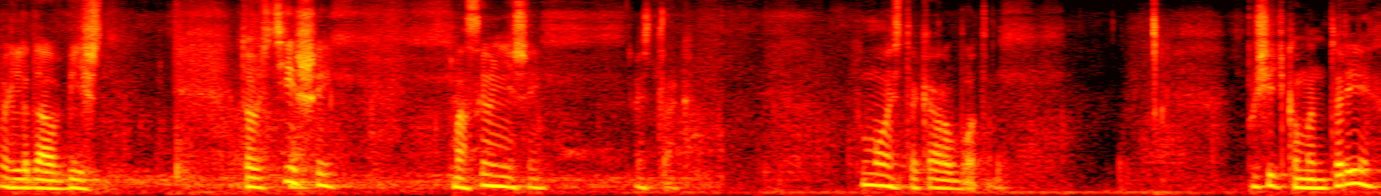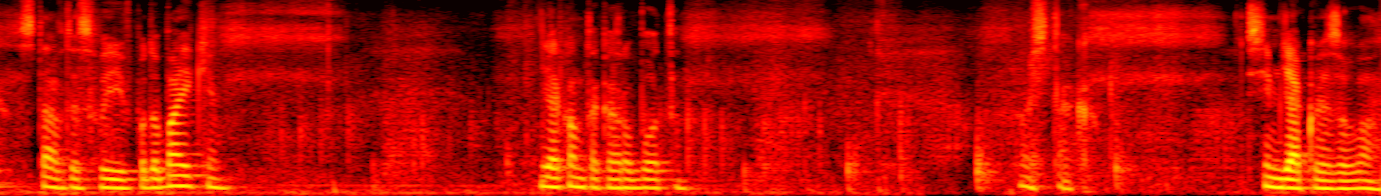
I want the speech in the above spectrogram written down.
виглядав більш товстіший, масивніший. Ось так. Тому ось така робота. Пишіть коментарі, ставте свої вподобайки. Як вам така робота? Ось так. Всім дякую за увагу.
